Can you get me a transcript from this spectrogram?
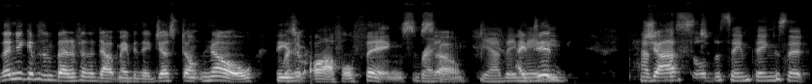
then you give them the benefit of the doubt maybe they just don't know these Right. are awful things right. So yeah they I did have just- sold the same things that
